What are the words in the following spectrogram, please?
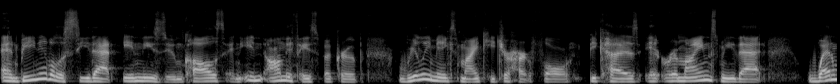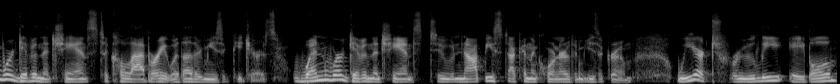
And being able to see that in these Zoom calls and in on the Facebook group really makes my teacher heart full because it reminds me that when we're given the chance to collaborate with other music teachers, when we're given the chance to not be stuck in the corner of the music room, we are truly able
